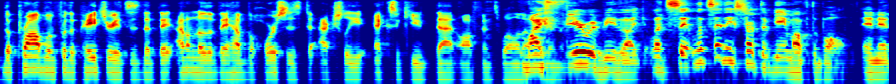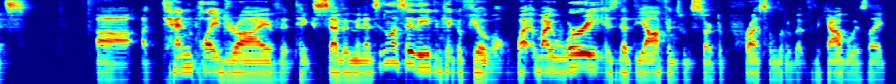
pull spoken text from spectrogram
The problem for the Patriots is that they I don't know that they have the horses to actually execute that offense well enough. My fear would be like let's say let's say they start the game off the ball and it's uh, a 10 play drive that takes seven minutes, and let's say they even kick a field goal. My, my worry is that the offense would start to press a little bit for the Cowboys, like,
